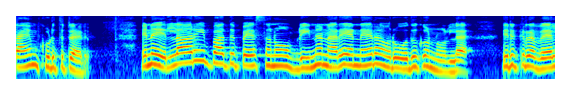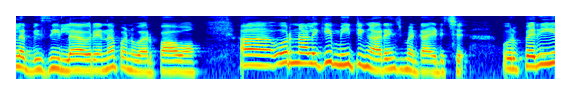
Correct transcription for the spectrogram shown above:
டைம் கொடுத்துட்டாரு. ஏன்னா எல்லாரையும் பார்த்து பேசணும் அப்படின்னா நிறைய நேரம் அவர் ஒதுக்கணும்ல. இருக்கிற வேலை பிஸியில் அவர் என்ன பண்ணுவார் பாவம். ஒரு நாளைக்கு மீட்டிங் அரேஞ்ச்மெண்ட் ஆயிடுச்சு. ஒரு பெரிய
